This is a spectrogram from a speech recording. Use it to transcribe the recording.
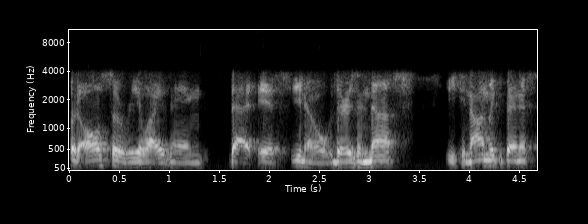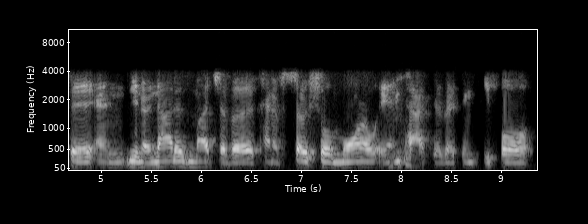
but also realizing that if you know there's enough economic benefit and you know not as much of a kind of social moral impact as I think people,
